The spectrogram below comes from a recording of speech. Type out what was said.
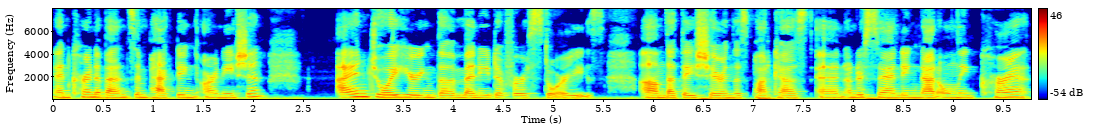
and current events impacting our nation. I enjoy hearing the many diverse stories um, that they share in this podcast and understanding not only current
